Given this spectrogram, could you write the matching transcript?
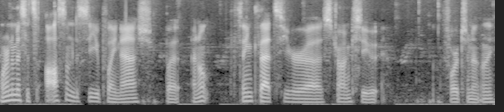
Ornamus, it's awesome to see you play Gnash, but I don't think that's your uh, strong suit, unfortunately.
